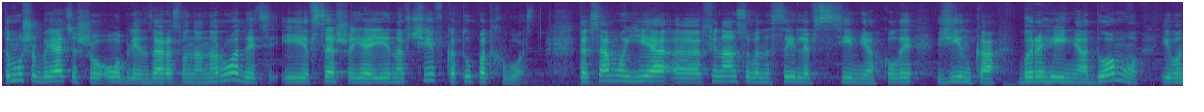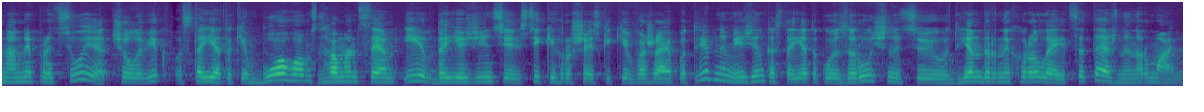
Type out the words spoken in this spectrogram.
тому що бояться, що о, блін, зараз вона народить, і все, що я її навчив, кату під хвост. Так само є е, фінансове насилля в сім'ях, коли жінка берегиня дому і вона не працює. Чоловік стає таким богом з гаманцем і дає жінці стільки грошей, скільки вважає потрібним, і жінка стає такою заручницею гендерних ролей. Це теж ненормально.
